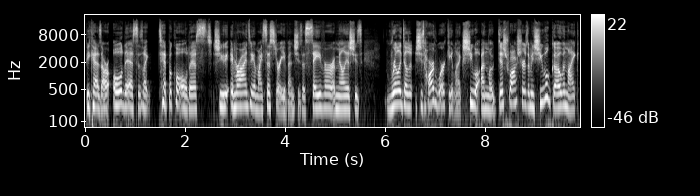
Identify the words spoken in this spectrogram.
because our oldest is like typical oldest. She it reminds me of my sister even. She's a saver. Amelia, she's really does she's hardworking like she will unload dishwashers. I mean she will go and like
